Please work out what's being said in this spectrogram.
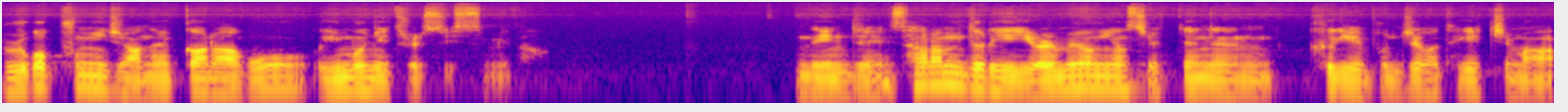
물거품이지 않을까라고 의문이 들 수 있습니다. 근데 이제 사람들이 10명이었을 때는 그게 문제가 되겠지만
